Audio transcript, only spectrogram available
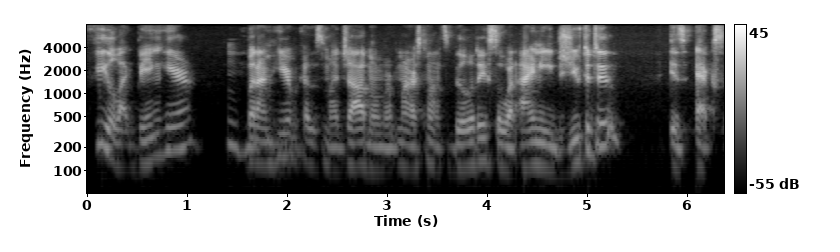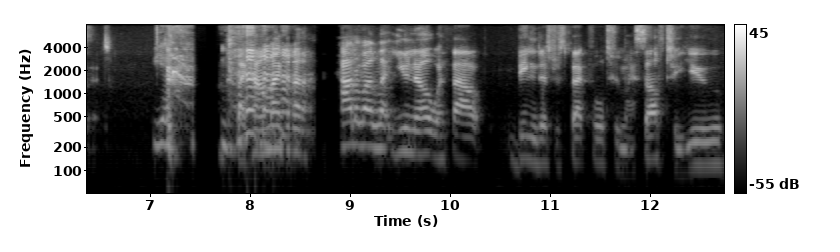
feel like being here, mm-hmm. but I'm here because it's my job and my responsibility. So what I need you to do is exit. Yeah. Like how am I gonna how do I let you know without being disrespectful to myself, to you?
